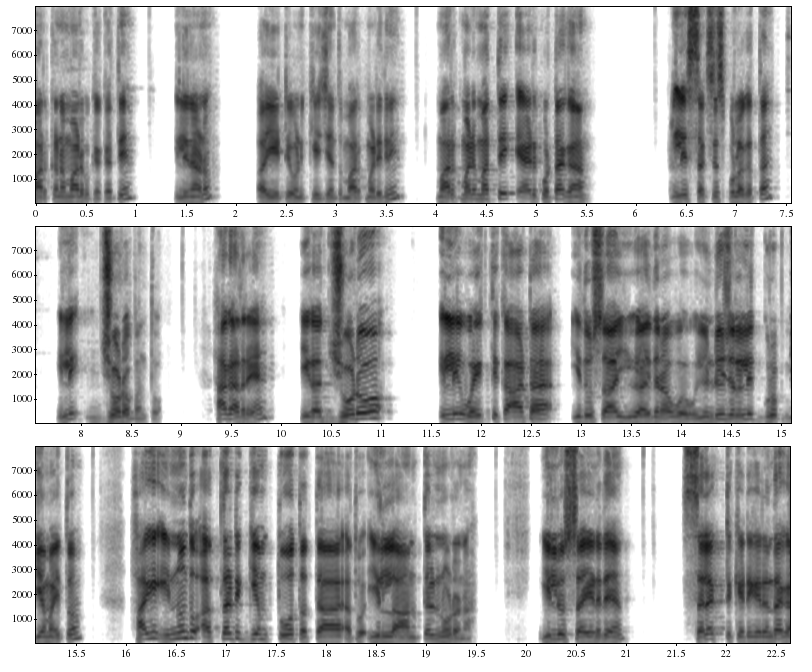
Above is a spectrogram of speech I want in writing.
ಮಾರ್ಕನ್ನು ಮಾಡ್ಬೇಕಾಕತಿ ಇಲ್ಲಿ ನಾನು ಏಯ್ಟಿ ಒನ್ ಕೆ ಜಿ ಅಂತ ಮಾರ್ಕ್ ಮಾಡಿದ್ದೀನಿ ಮಾರ್ಕ್ ಮಾಡಿ ಮತ್ತೆ ಆ್ಯಡ್ ಕೊಟ್ಟಾಗ ಇಲ್ಲಿ ಸಕ್ಸಸ್ಫುಲ್ ಆಗುತ್ತಾ? ಇಲ್ಲಿ ಜೋಡೋ ಬಂತು. ಹಾಗಾದರೆ ಈಗ ಜೋಡೋ ಇಲ್ಲಿ ವೈಯಕ್ತಿಕ ಆಟ, ಇದು ಸಹ ಇದನ್ನು ಇದನ್ನ ಇಂಡಿವಿಜುವಲ್ ಅಲ್ಲಿ ಗ್ರೂಪ್ ಗೇಮ್ ಆಯಿತು. ಹಾಗೆ ಇನ್ನೊಂದು ಅಥ್ಲೆಟಿಕ್ ಗೇಮ್ ತೋತತ್ತ ಅಥವಾ ಇಲ್ಲ ಅಂತೇಳಿ ನೋಡೋಣ. ಇಲ್ಲೂ ಸಹ ಏನಿದೆ? ಸೆಲೆಕ್ಟ್ ಕೆಟಗರಿ ಅಂದಾಗ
